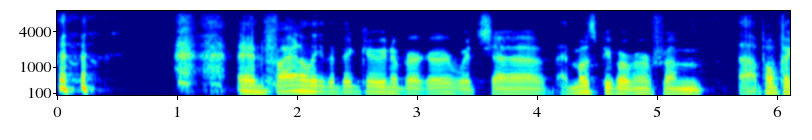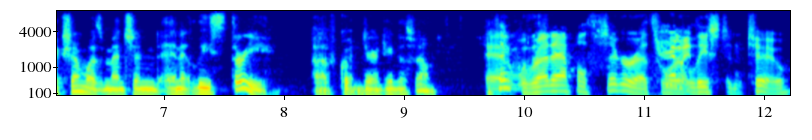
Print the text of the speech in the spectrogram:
and finally, the Big Kahuna Burger, which uh, most people remember from uh, Pulp Fiction, was mentioned in at least three of Quentin Tarantino's films. I think was- Red Apple cigarettes were Damn at least in two.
